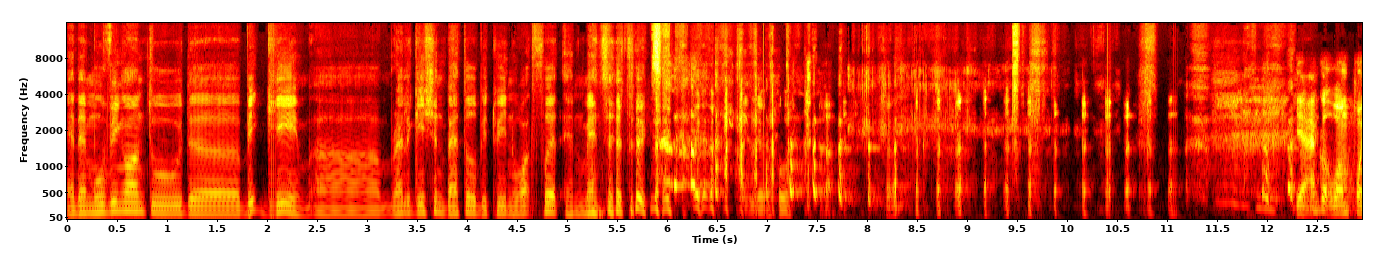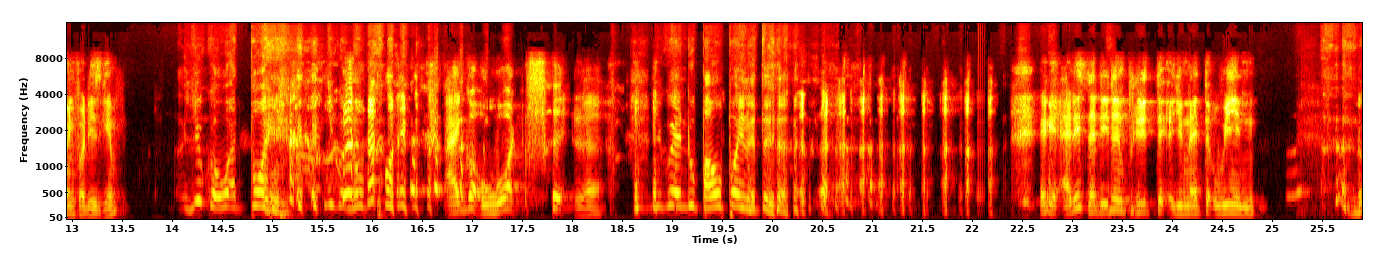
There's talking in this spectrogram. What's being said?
And then moving on to the big game, um, relegation battle between Watford and Manchester United. Yeah, I got one point for this game. You got what point? you got no point. I got Watford lah. You go and do PowerPoint later. Okay, at least I didn't predict a United win. no.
